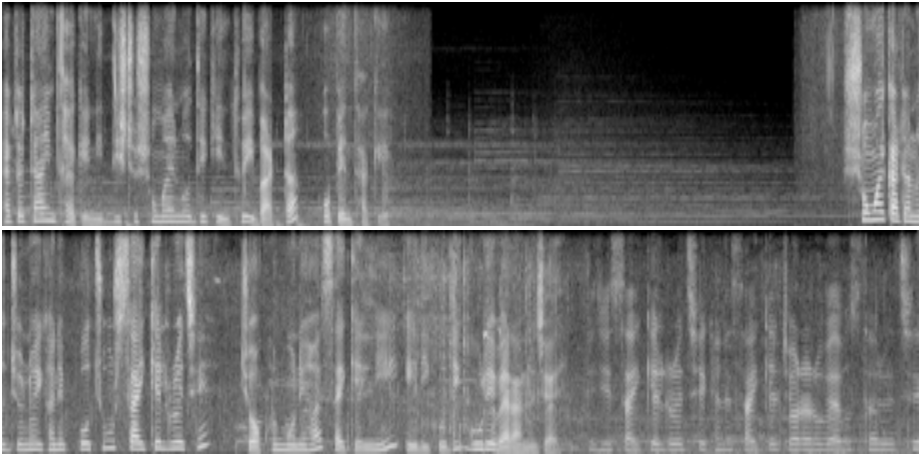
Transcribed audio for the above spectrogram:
একটা টাইম থাকে, নির্দিষ্ট সময়ের মধ্যে কিন্তু এই বারটা ওপেন থাকে। সময় কাটানোর জন্য এখানে প্রচুর সাইকেল রয়েছে। যখন মনে হয় সাইকেল নিয়ে এদিক ওদিক ঘুরে বেড়ানো যায়। এই যে সাইকেল রয়েছে এখানে সাইকেল চড়ারও ব্যবস্থা রয়েছে।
